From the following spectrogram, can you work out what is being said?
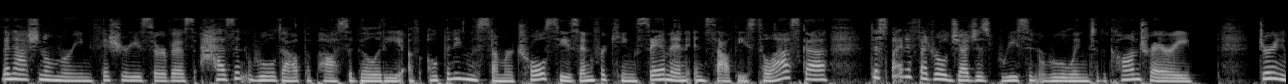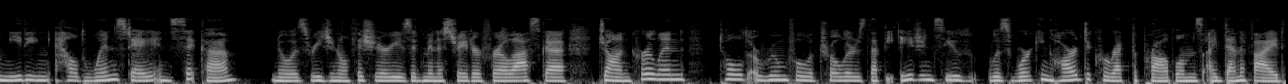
The National Marine Fisheries Service hasn't ruled out the possibility of opening the summer troll season for king salmon in southeast Alaska, despite a federal judge's recent ruling to the contrary. During a meeting held Wednesday in Sitka, NOAA's Regional Fisheries Administrator for Alaska, Jon Kurland, told a room full of trollers that the agency was working hard to correct the problems identified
